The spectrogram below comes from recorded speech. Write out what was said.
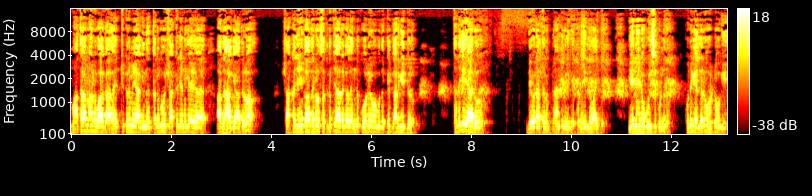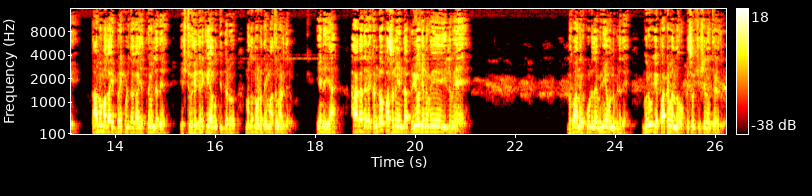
ಮಾತನಾಡುವಾಗ ಹೆಚ್ಚು ಕಡಿಮೆಯಾಗಿ ತನಗೂ ಶಾಕಲ್ಯನಿಗೆ ಆದ ಹಾಗೆ ಆದರೂ? ಶಾಕಲ್ಯನಿಗಾದರೂ ಸದ್ಗತಿ ಆಗಲೆಂದು ಕೋರುವುದಕ್ಕೆ ಗಾರ್ಗಿದ್ದಳು. ತನಗೆ ಯಾರು? ದೇವರಾತನ ಭ್ರಾಂತಿಗಳಿಗೆ ಕೊನೆಯಿಲ್ಲವಾಯಿತು. ಏನೇನೋ ಊಹಿಸಿಕೊಂಡನು. ಕೊನೆಗೆ ಎಲ್ಲರೂ ಹೊರಟೋಗಿ ತಾನು ಮಗ ಇಬ್ಬರೇ ಕುಳಿತಾಗ ಯತ್ನವಿಲ್ಲದೆ ಎಷ್ಟು ಹೆದರಿಕೆಯಾಗುತ್ತಿದ್ದರೂ. ನೋಡದೆ ಮಾತನಾಡಿದರು. ಏನಯ್ಯ, ಹಾಗಾದರೆ ಖಂಡೋಪಾಸನೆಯಿಂದ ಪ್ರಯೋಜನವೇ ಇಲ್ಲವೇ? ಭಗವಾನರು ಕೂಡಲೇ ವಿನಯವನ್ನು ಬಿಡದೆ ಗುರುವಿಗೆ ಪಾಠವನ್ನು ಒಪ್ಪಿಸುವ ಶಿಷ್ಯನಂತ ಹೇಳಿದರು.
